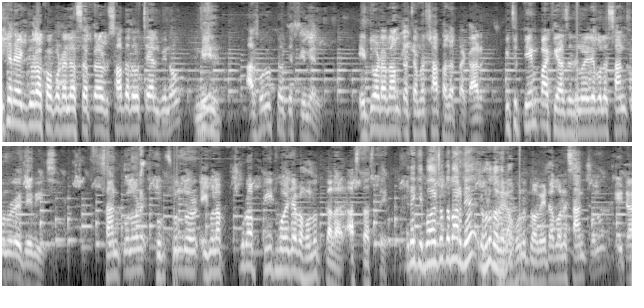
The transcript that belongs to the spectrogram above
এখানে এক জোড়া ককটাইল আছে আপনার সাদাটা হচ্ছে অ্যালবিনো মেল আর হলুদটা হচ্ছে ফিমেল এই জোড়াটার দাম চাচ্ছে আমরা সাত হাজার টাকা। আর কিছু টেম পাখি আছে যেমন এটা বলে সানকুনুরের বেবি সানকুনুর খুব সুন্দর এগুলা পুরো পিট হয়ে যাবে হলুদ কালার আস্তে আস্তে। এটা কি বয়স যত বাড়বে হলুদ হবে না? হ্যাঁ, হলুদ হবে। এটা বলে সানকুনুর এটা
